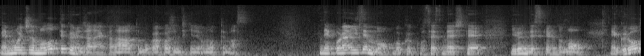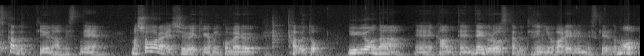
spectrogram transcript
もう一度戻ってくるんじゃないかなと僕は個人的に思ってます。でこれは以前も僕ご説明しているんですけれどもグロース株っていうのはですね、まあ、将来収益が見込める株というような、え観点でグロース株というふうに呼ばれるんですけれども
